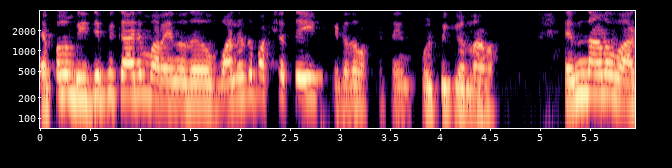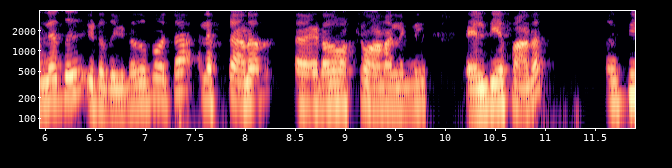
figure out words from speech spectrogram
എപ്പോഴും ബി ജെ പിക്കാരും പറയുന്നത് വലതുപക്ഷത്തെയും ഇടതുപക്ഷത്തെയും തോൽപ്പിക്കുമെന്നാണ്. എന്താണ് വലത് ഇടത്? ഇടത് എന്ന് വെച്ചാൽ ലെഫ്റ്റ് ആണ് ഇടതുപക്ഷമാണ് അല്ലെങ്കിൽ എൽ ഡി എഫ് ആണ്. സി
